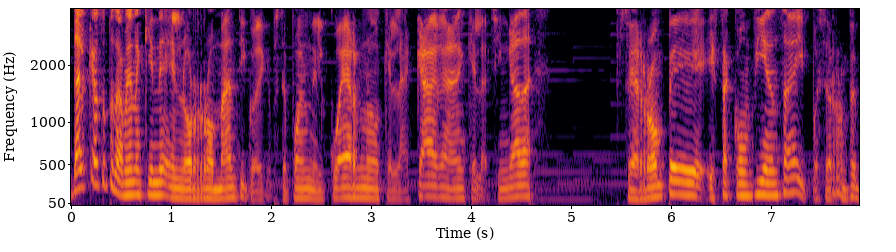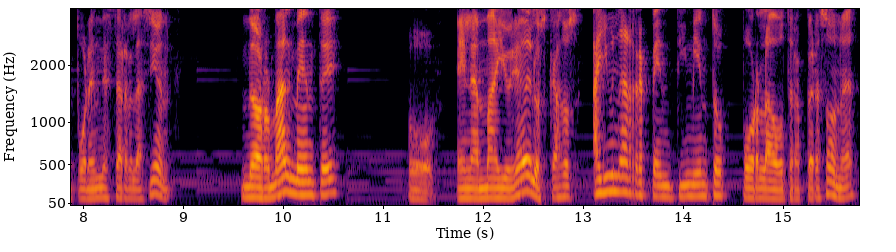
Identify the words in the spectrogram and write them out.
da el caso pues también aquí en, lo romántico, de que pues, te ponen el cuerno, que la cagan, que la chingada se rompe esta confianza y pues se rompe por ende esta relación. Normalmente, o en la mayoría de los casos, hay un arrepentimiento por la otra persona.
